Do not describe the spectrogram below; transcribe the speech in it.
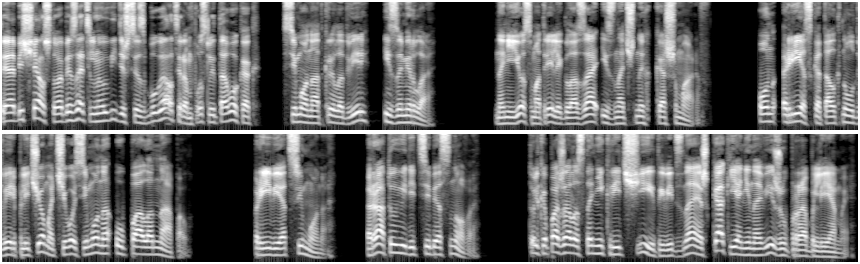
Ты обещал, что обязательно увидишься с бухгалтером после того, как...» Симона открыла дверь и замерла. На нее смотрели глаза из ночных кошмаров. Он резко толкнул дверь плечом, отчего Симона упала на пол. «Привет, Симона. Рад увидеть тебя снова. Только, пожалуйста, не кричи, ты ведь знаешь, как я ненавижу проблемы».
